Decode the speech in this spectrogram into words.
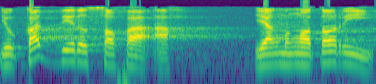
yukaddiru safa'ah. Yang mengotori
